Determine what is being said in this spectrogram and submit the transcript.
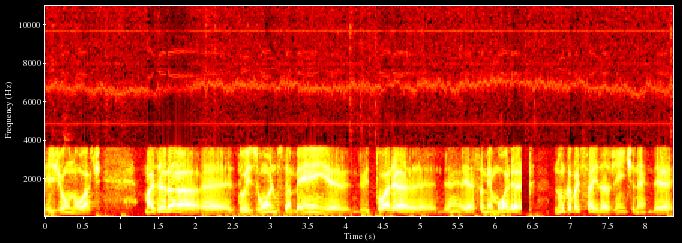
região norte. Mas era é, dois ônibus também, é, Vitória, é, é, essa memória nunca vai sair da gente, né? É,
